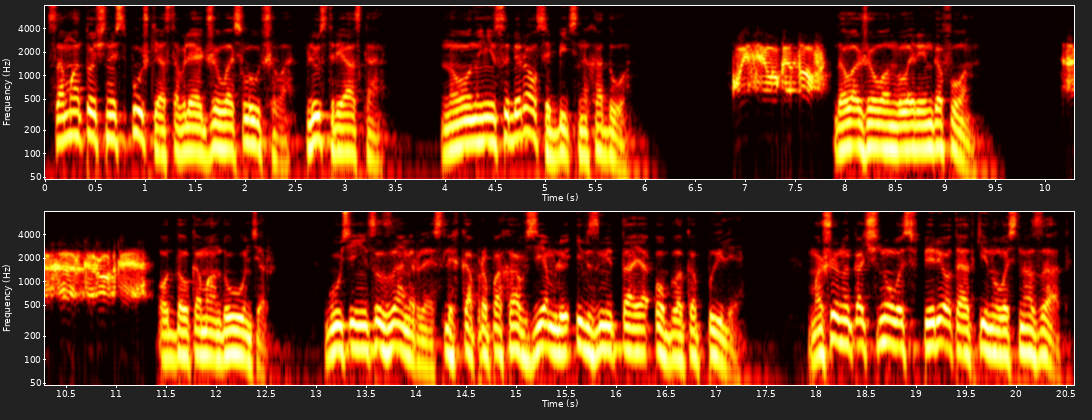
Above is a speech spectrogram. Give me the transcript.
Сама точность пушки оставляет желать лучшего, плюс тряска. Но он и не собирался бить на ходу. К выстрелу готов. Доложил он в ларингофон. Отдал команду Унтер. Гусеницы замерли, слегка пропахав землю и взметая облако пыли. Машина качнулась вперед и откинулась назад.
